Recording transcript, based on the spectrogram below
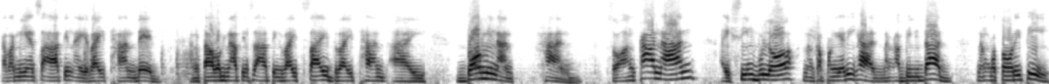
karamihan sa atin ay right-handed. Ang tawag natin sa ating right side, right hand ay dominant hand. So ang kanan ay simbolo ng kapangyarihan, ng abilidad, ng authority.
